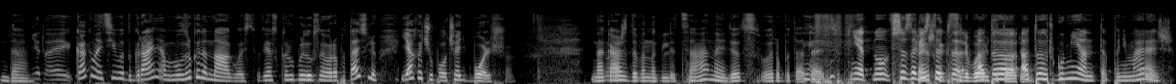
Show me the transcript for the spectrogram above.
Да. Нет, а как найти вот грань, а вдруг это наглость? Вот я скажу, приду к своему работодателю, я хочу получать больше. На каждого наглеца найдет свой работодатель. Нет, ну все зависит от, от, от аргумента, понимаешь?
